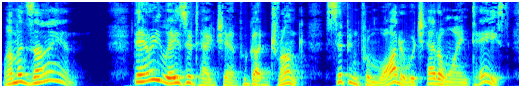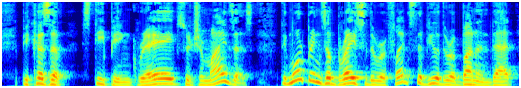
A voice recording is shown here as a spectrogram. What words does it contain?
Lamed Zayin. The hairy laser tag champ who got drunk sipping from water which had a wine taste because of steeping grapes, which reminds us, the more brings a brace that reflects the view of the Rabbanan that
